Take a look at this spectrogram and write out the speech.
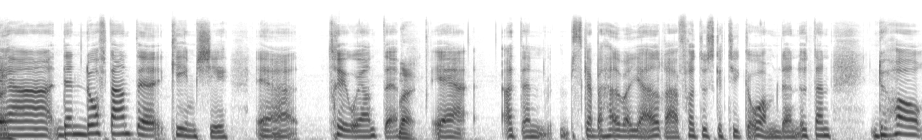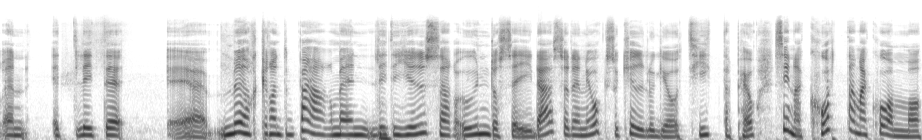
Eh, den doftar inte kimchi, eh, tror jag inte. Eh, att den ska behöva göra för att du ska tycka om den. Utan du har en, ett lite eh, mörkgrönt barr med en lite ljusare undersida så den är också kul att gå och titta på. Sen när kottarna kommer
